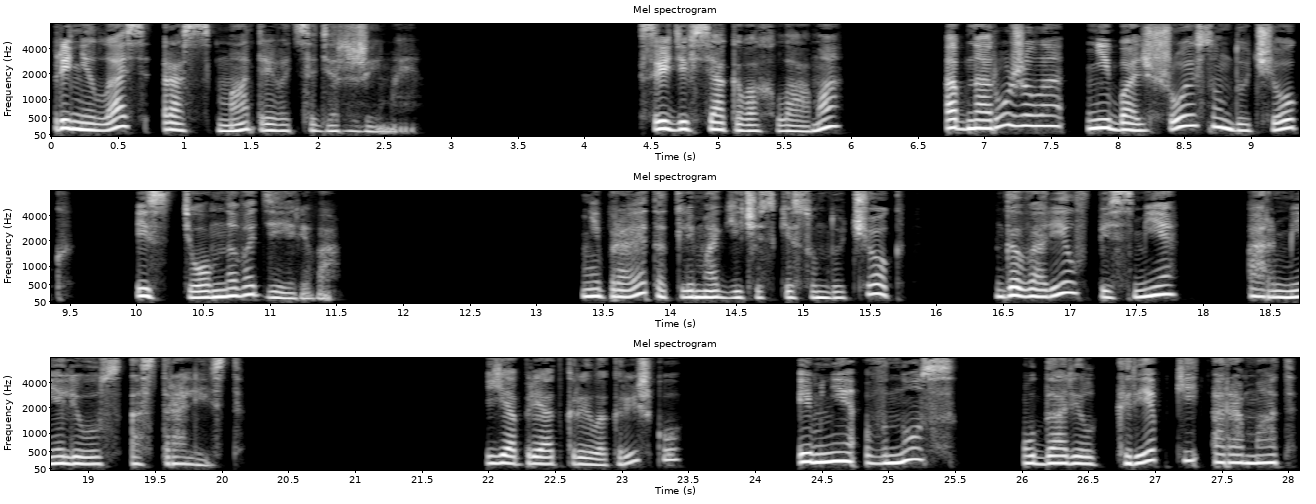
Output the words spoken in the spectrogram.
принялась рассматривать содержимое. Среди всякого хлама обнаружила небольшой сундучок из темного дерева. Не про этот ли магический сундучок говорил в письме Армелиус Астралист? Я приоткрыла крышку, и мне в нос ударил крепкий аромат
